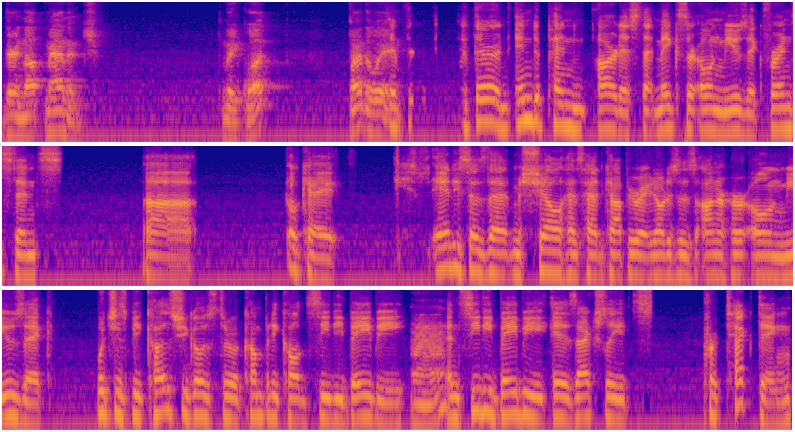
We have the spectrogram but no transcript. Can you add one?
they're not managed? Like what? By the way, If, if they're an independent artist that makes their own music, for instance, uh, okay, Andy says that Michelle has had copyright notices on her own music, which is because she goes through a company called CD Baby, Mhm. and CD Baby is actually protecting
